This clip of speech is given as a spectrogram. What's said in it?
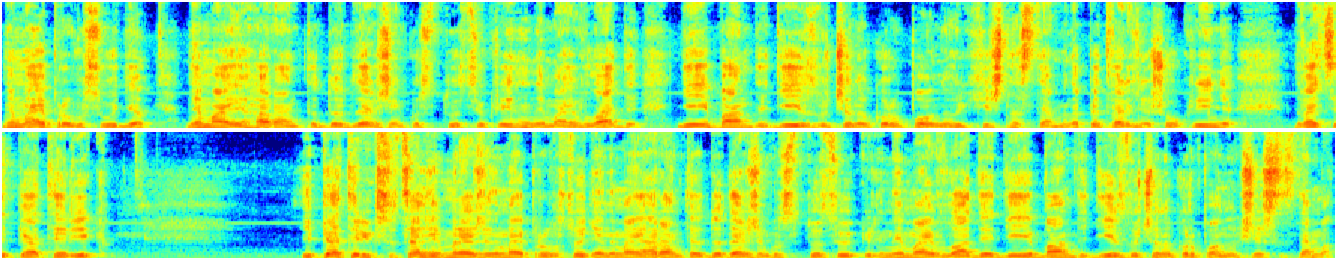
немає правосуддя, немає гаранта додержання Конституції України, немає влади, діє банди, діє злочинно корумпованого хищна система. На підтвердження, що в Україні 25-й рік і п'ятий рік соціальних мереж немає правосуддя, немає гарантів додержання Конституції України, немає влади, діє банди, діє злочинно корумпованого хищна система.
